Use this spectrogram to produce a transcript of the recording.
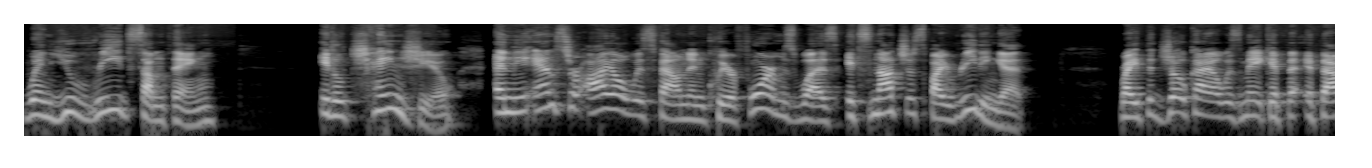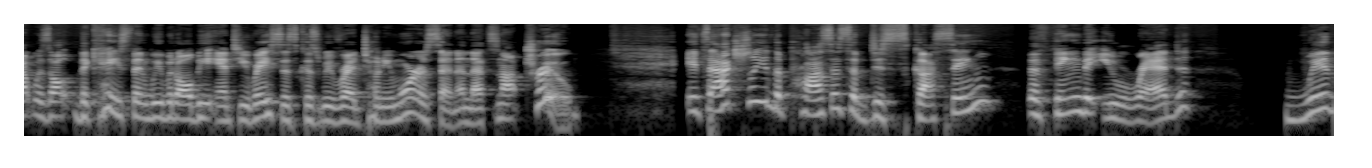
when you read something, it'll change you? And the answer I always found in queer forms was it's not just by reading it, right? The joke I always make if, if that was all, the case, then we would all be anti racist because we've read Toni Morrison, and that's not true. It's actually the process of discussing the thing that you read with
